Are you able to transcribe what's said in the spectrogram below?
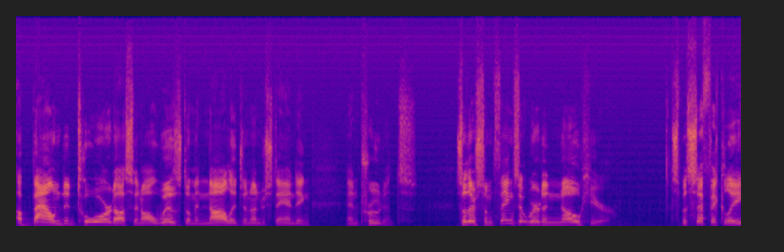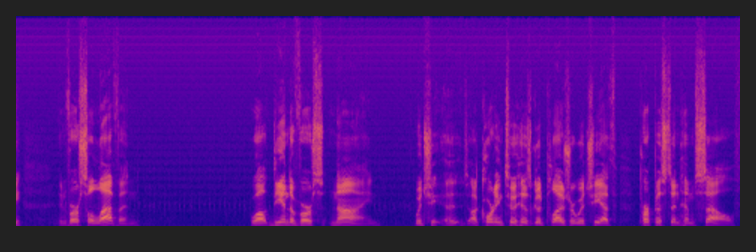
abounded toward us in all wisdom and knowledge and understanding and prudence. So there's some things that we're to know here. Specifically, in verse 11, well, the end of verse 9, which he, uh, according to his good pleasure which he hath purposed in himself,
